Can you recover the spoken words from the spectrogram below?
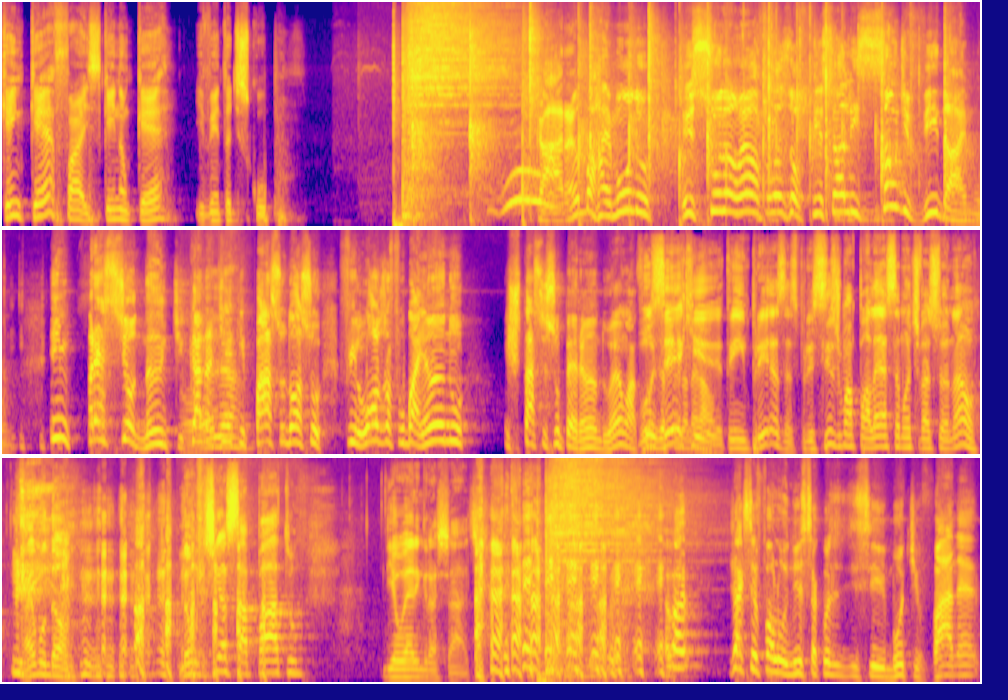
Quem quer, faz. Quem não quer, inventa desculpa. Caramba, Raimundo, isso não é uma filosofia, isso é uma lição de vida, Raimundo. Impressionante. Cada Olha. dia que passa, o nosso filósofo baiano está se superando. É uma coisa Você que tem empresas, precisa de uma palestra motivacional? Aí, mundão. Não tinha sapato e eu era engraxate. Agora, já que você falou nisso, essa coisa de se motivar, né?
